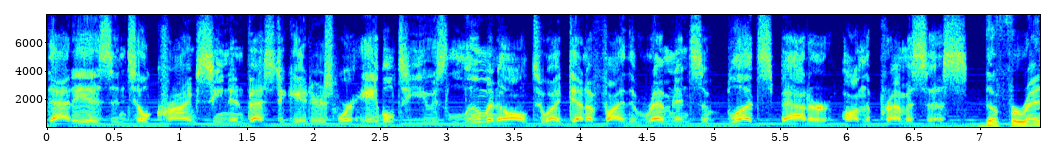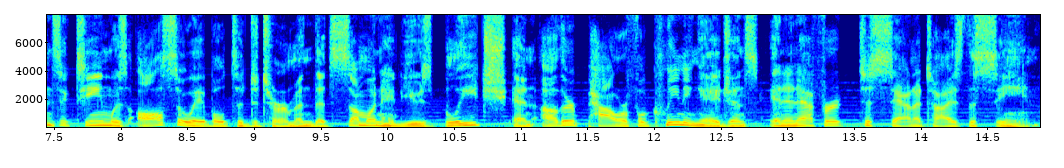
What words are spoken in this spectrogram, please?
That is, until crime scene investigators were able to use luminol to identify the remnants of blood spatter on the premises. The forensic team was also able to determine that someone had used bleach and other powerful cleaning agents in an effort to sanitize the scene.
